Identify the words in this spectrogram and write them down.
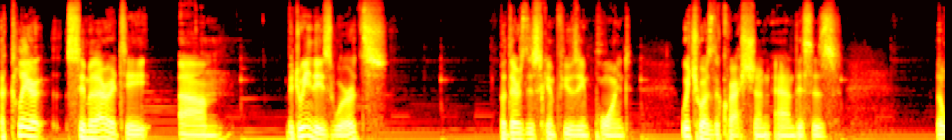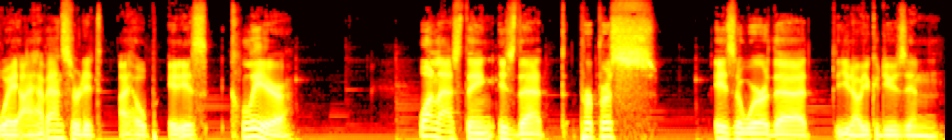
a clear similarity um, between these words, but there's this confusing point, which was the question, and this is the way I have answered it. I hope it is clear. One last thing is that purpose is a word that you know you could use in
